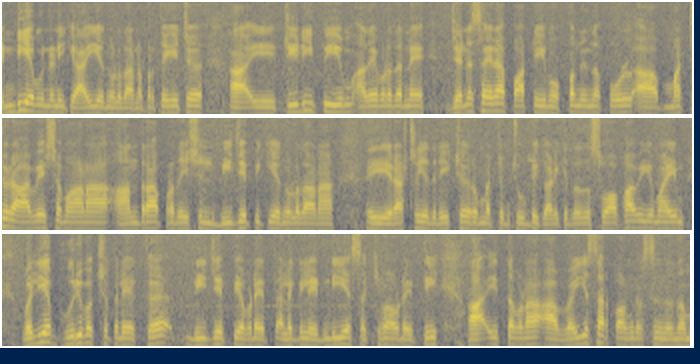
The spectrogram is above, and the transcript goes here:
എൻ ഡി എ മുന്നണിക്കായി എന്നുള്ളതാണ്. പ്രത്യേകിച്ച് ഈ ടി ഡി പിയും അതേപോലെ തന്നെ ജനസേന പാർട്ടിയും ഒപ്പം നിന്നപ്പോൾ മറ്റൊരാവേശമാണ് ആന്ധ്രാപ്രദേശിൽ ബി ജെ പിക്ക് എന്നുള്ളതാണ് ഈ രാഷ്ട്രീയ നിരീക്ഷകരും മറ്റും ചൂണ്ടിക്കാണിക്കുന്നത്. സ്വാഭാവികമായും വലിയ ഭൂരിപക്ഷത്തിലേക്ക് ബി ജെ പി അവിടെ അല്ലെങ്കിൽ എൻ ഡി എ സഖ്യം അവിടെ എത്തി. ഇത്തവണ വൈ എസ് ആർ കോൺഗ്രസിൽ നിന്നും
